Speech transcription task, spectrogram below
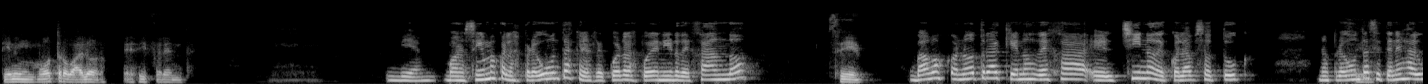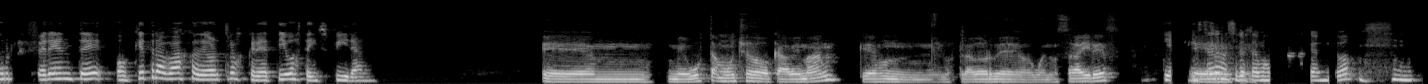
tiene un otro valor, es diferente. Bien, bueno, seguimos con las preguntas que les recuerdo las pueden ir dejando. Sí. Vamos con otra que nos deja el chino de Colapso TUC. Nos pregunta si tenés algún referente o qué trabajo de otros creativos te inspiran. Em, me gusta mucho Cabeman, que es un ilustrador de Buenos Aires. ¿Tiene Instagram si lo eh, estamos buscando?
